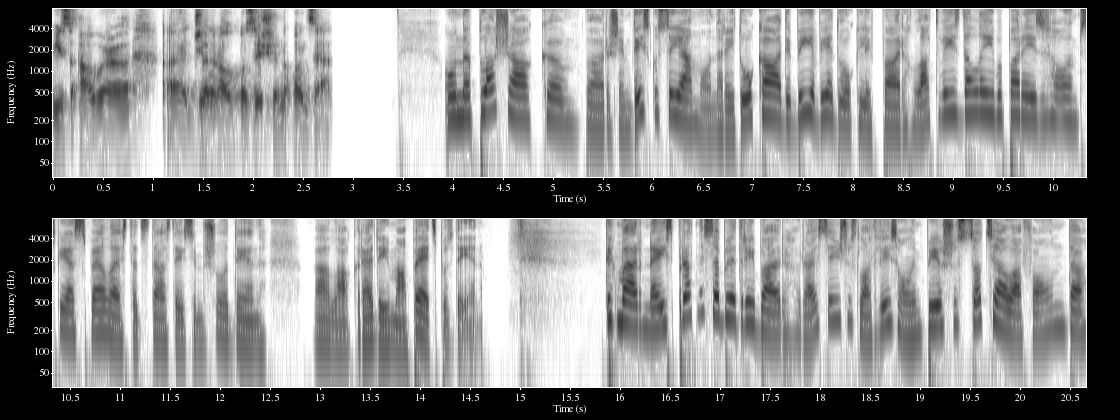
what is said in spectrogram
with our uh, general position on that. Un plašāk uh, par šīm diskusijām un arī to, kādi bija viedokļi par Latvijas dalību Parīzes Olimpiskajās spēlēs, tad stāstīsim šodien vēlāk redzījumā pēcpusdienu. Tikmēr neizpratni sabiedrībā ir raisījušas Latvijas Olimpiešus sociālā fonda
